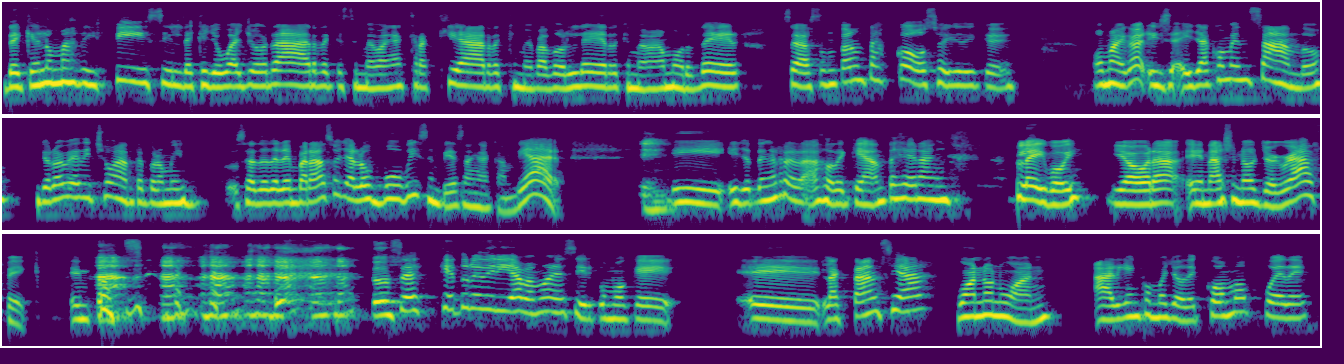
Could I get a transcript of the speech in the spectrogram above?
de que es lo más difícil, de que yo voy a llorar, de que se me van a craquear, de que me va a doler, de que me van a morder. O sea, son tantas cosas. Y yo dije, oh my God. Y, ya comenzando, yo lo había dicho antes, pero mi, o sea, desde el embarazo ya los boobies empiezan a cambiar. Y, yo tengo el relajo de que antes eran Playboy y ahora en National Geographic. Entonces, entonces, ¿qué tú le dirías? Vamos a decir, como que eh, lactancia one on one, alguien como yo, de cómo puede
